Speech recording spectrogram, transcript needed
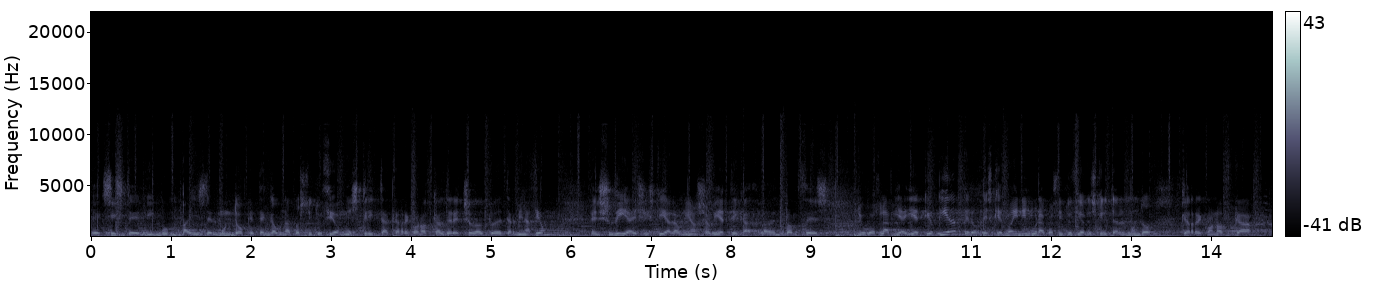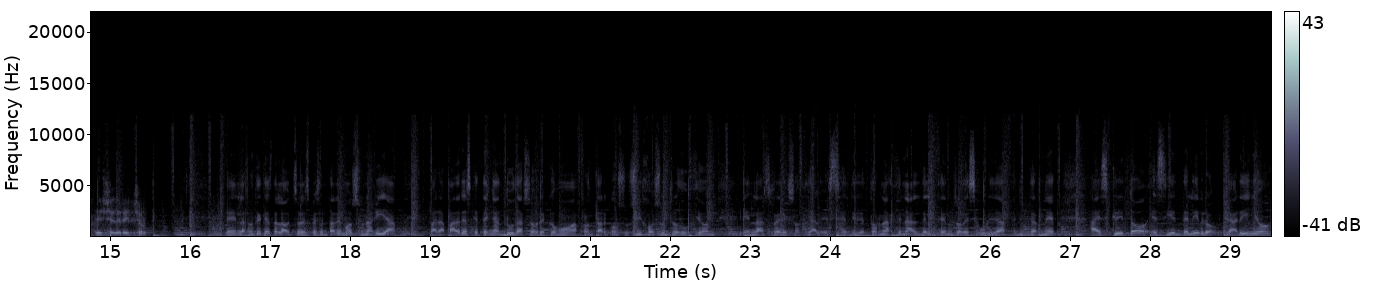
existe ningún país del mundo que tenga una constitución escrita que reconozca el derecho de autodeterminación. En su día existía la Unión Soviética, la de entonces Yugoslavia y Etiopía, pero es que no hay ninguna constitución escrita en el mundo que reconozca ese derecho. En las noticias de la 8 les presentaremos una guía para padres que tengan dudas sobre cómo afrontar con sus hijos su introducción en las redes sociales. El director nacional del Centro de Seguridad en Internet ha escrito el siguiente libro, Cariño,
